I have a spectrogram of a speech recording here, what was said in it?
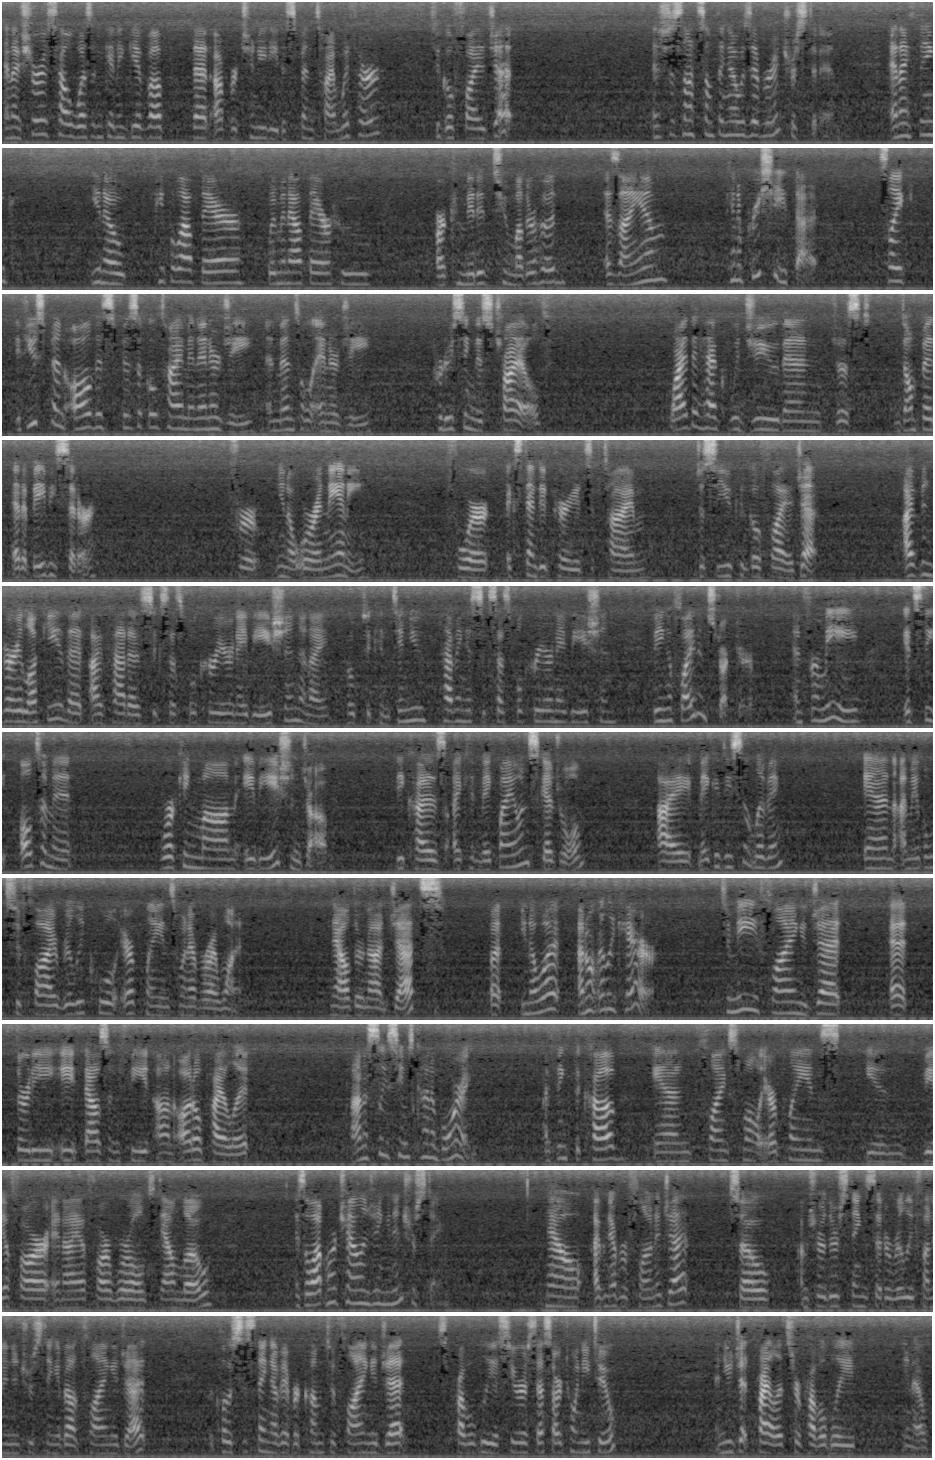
And I sure as hell wasn't going to give up that opportunity to spend time with her to go fly a jet. It's just not something I was ever interested in. And I think, you know, people out there, women out there who are committed to motherhood, as I am, can appreciate that. It's like if you spend all this physical time and energy and mental energy producing this child, why the heck would you then just dump it at a babysitter for, you know, or a nanny for extended periods of time just so you could go fly a jet? I've been very lucky that I've had a successful career in aviation and I hope to continue having a successful career in aviation being a flight instructor. And for me, it's the ultimate working mom aviation job because I can make my own schedule, I make a decent living, and I'm able to fly really cool airplanes whenever I want. Now, they're not jets, but you know what? I don't really care. To me, flying a jet at 38,000 feet on autopilot honestly seems kind of boring. I think the Cub and flying small airplanes in VFR and IFR worlds down low is a lot more challenging and interesting. Now, I've never flown a jet, so I'm sure there's things that are really fun and interesting about flying a jet. The closest thing I've ever come to flying a jet is probably a Cirrus SR-22. And you jet pilots are probably, you know,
